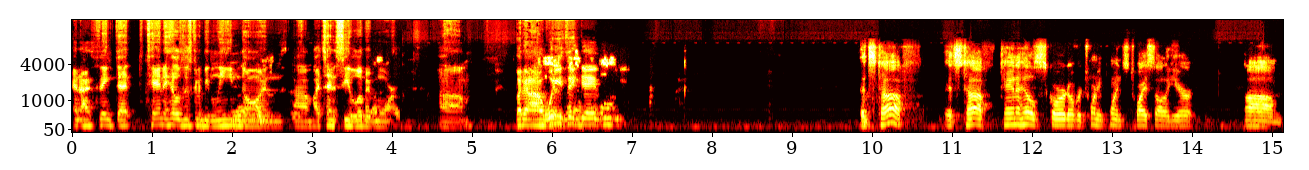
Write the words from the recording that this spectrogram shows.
And I think that Tannehill is just going to be leaned on um, by Tennessee a little bit more. Um, but uh, what do you think, Dave? It's tough. It's tough. Tannehill's scored over 20 points twice all year. Um,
